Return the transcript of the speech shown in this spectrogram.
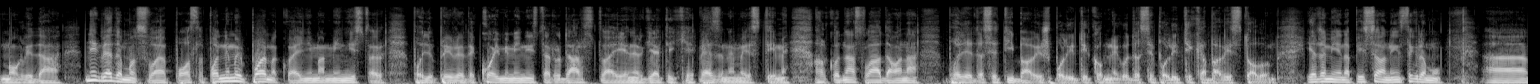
mogli da ne gledamo svoja posla, pa nemaju pojma koja je njima ministar poljoprivrede, koji mi ministar rudarstva i energetike, veze nemaju s time. Ali kod nas vlada ona bolje da se ti baviš politikom nego da se politika bavi s tobom. Jedan mi je napisao na Instagramu, a,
